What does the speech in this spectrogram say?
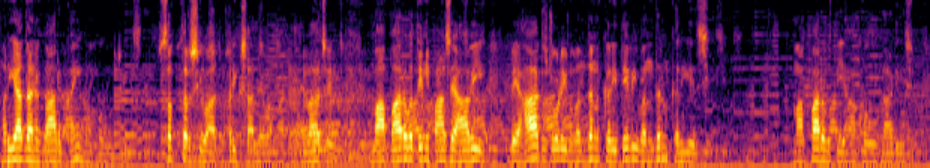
મર્યાદાની બહાર કંઈ ન હોવું જોઈએ. સપ્તર્ષિઓ આજ પરીક્ષા લેવા માટે આવ્યા છે. મા પાર્વતીની પાસે આવી બે હાથ જોડીને વંદન કરી દેવી, વંદન કરીએ છીએ. મા પાર્વતી આંખો ઉગાડી છે.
